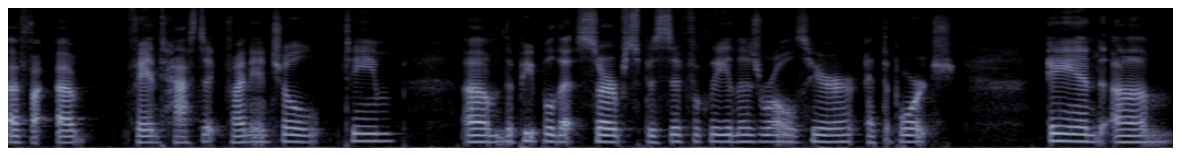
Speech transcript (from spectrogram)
a, fi- a fantastic financial team, um, the people that serve specifically in those roles here at the porch, and um,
